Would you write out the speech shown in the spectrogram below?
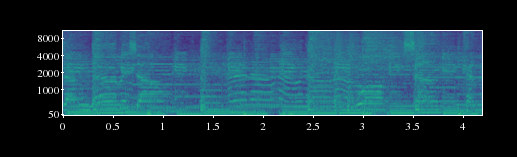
上的微笑。我想看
